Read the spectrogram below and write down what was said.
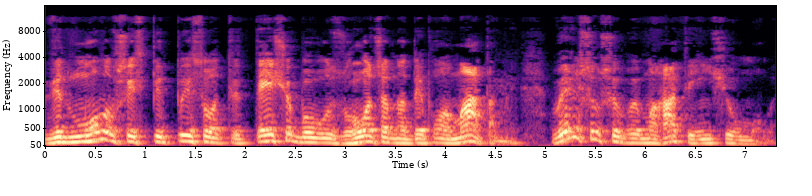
відмовившись підписувати те, що було узгоджено дипломатами, вирішивши вимагати інші умови.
